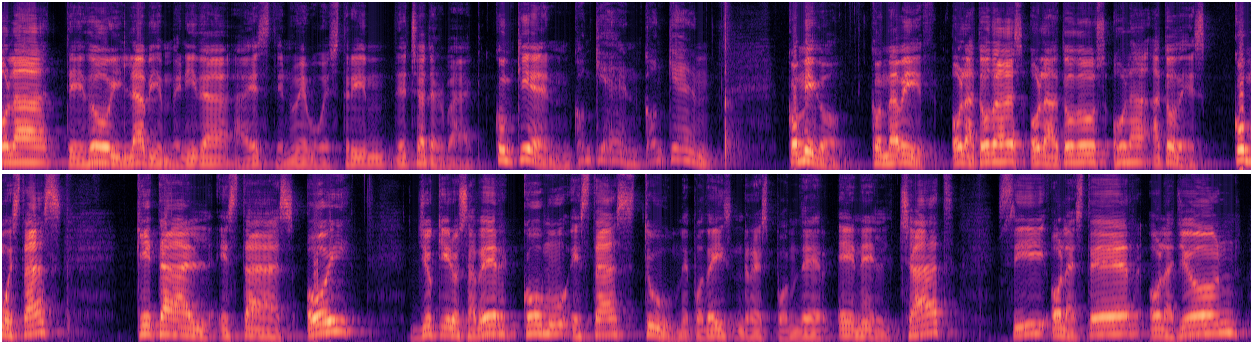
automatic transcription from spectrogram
hola, te doy la bienvenida a este nuevo stream de Chatterback. ¿Con quién? ¿Con quién? ¿Con quién? Conmigo, con David. Hola a todas, hola a todos, hola a todes. ¿Cómo estás? ¿Qué tal estás hoy? Yo quiero saber cómo estás tú. Me podéis responder en el chat. Sí, hola Esther, hola John,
